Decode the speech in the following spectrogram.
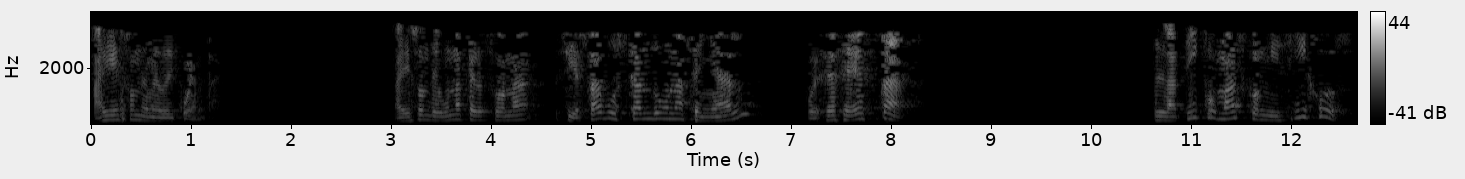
Ahí es donde me doy cuenta. Ahí es donde una persona, si está buscando una señal, pues es esta. Platico más con mis hijos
